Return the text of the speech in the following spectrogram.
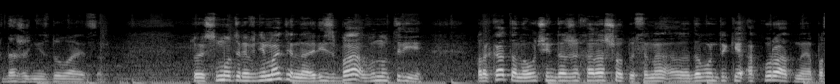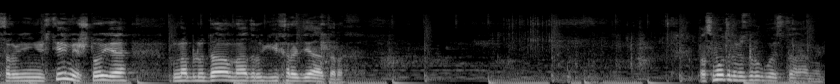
Даже не сдувается. То есть смотрим внимательно, резьба внутри прокатана очень даже хорошо. То есть она э, довольно-таки аккуратная по сравнению с теми, что я наблюдал на других радиаторах. Посмотрим с другой стороны.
